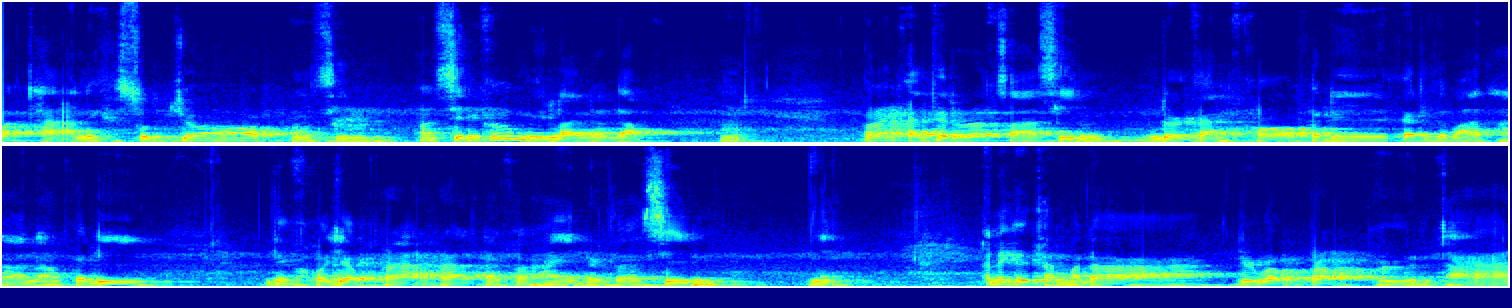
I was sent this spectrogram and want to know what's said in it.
มัตถานนี้คือสุดยอดของศีลทั้งศีลก็มีหลายระดับ เพราะนั้นการที่เรารักษาศีลโดยการขอก็ดีการสมาทานเอาก็ดีอย่างขอจากพระพระก็ให้รักษาศีลนี่อันนี้คือธรรมดาเรียกว่าปรับพื้นฐาน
